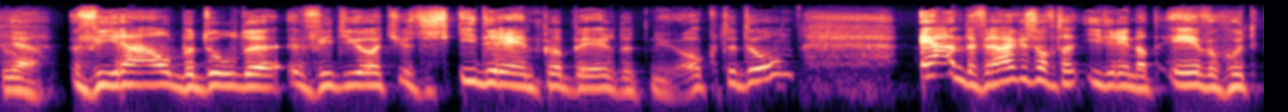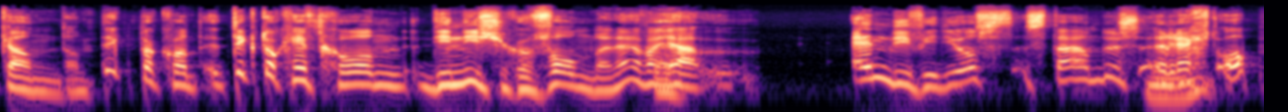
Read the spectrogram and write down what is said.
ja. viraal bedoelde video's. Dus iedereen probeert het nu ook te doen. Ja, en de vraag is of dat iedereen dat even goed kan dan TikTok. Want TikTok heeft gewoon die niche gevonden. Hè, van ja, en die video's staan dus mhm. rechtop.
